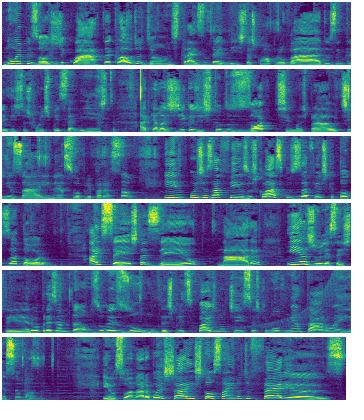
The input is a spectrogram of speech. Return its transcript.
No episódio de quarta, Cláudia Jones traz entrevistas com aprovados, entrevistas com especialistas, aquelas dicas de estudos ótimas para otimizar aí, né, a sua preparação e os desafios, os clássicos desafios que todos adoram. Às sextas, eu, Nara e a Júlia Sesteiro apresentamos o resumo das principais notícias que movimentaram aí a semana. Eu sou a Nara Boixá e estou saindo de férias.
